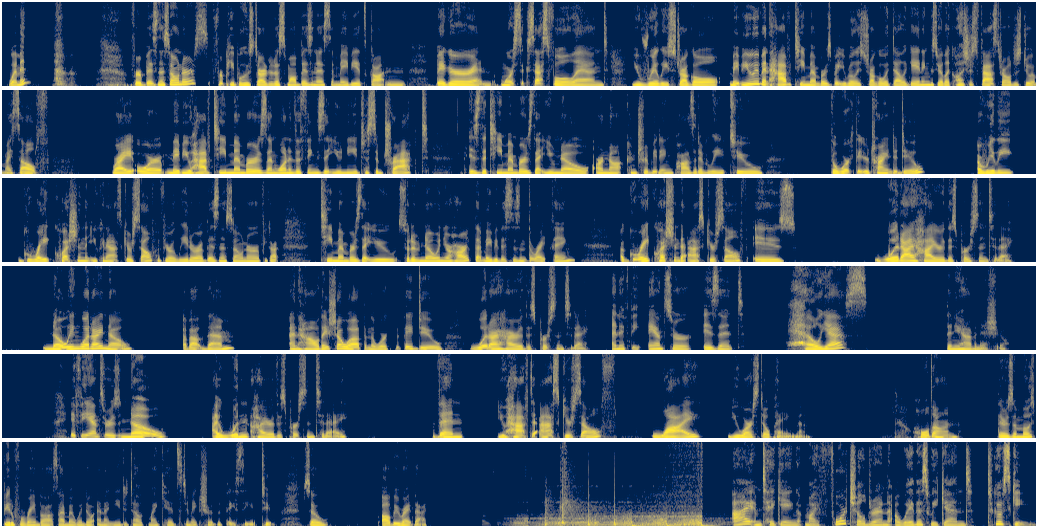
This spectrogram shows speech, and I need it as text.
women, for business owners, for people who started a small business and maybe it's gotten bigger and more successful and you really struggle. Maybe you even have team members but you really struggle with delegating because you're like oh it's just faster. I'll just do it myself. Right? Or maybe you have team members and one of the things that you need to subtract is the team members that you know are not contributing positively to the work that you're trying to do a really great question that you can ask yourself if you're a leader a business owner if you got team members that you sort of know in your heart that maybe this isn't the right thing, a great question to ask yourself is Would I hire this person today? Knowing what I know about them and how they show up and the work that they do, would I hire this person today? And if the answer isn't hell yes, then you have an issue. If the answer is no, I wouldn't hire this person today, then you have to ask yourself why you are still paying them. Hold on. There's a most beautiful rainbow outside my window, and I need to tell my kids to make sure that they see it too. So I'll be right back. I am taking my four children away this weekend to go skiing.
